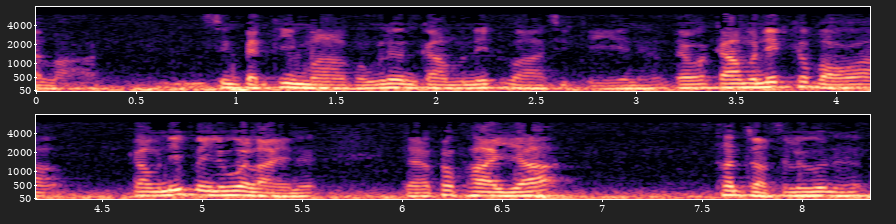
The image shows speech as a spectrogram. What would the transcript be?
ตลาด ซึ่งเป็นที่มาของเรื่องการมนิตวาสิตีนะแต่ว่าการมนิตเขาบอกว่าการมนิตไม่รู้อะไรนะแต่พระพายะท่านตรัสรู้นะ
